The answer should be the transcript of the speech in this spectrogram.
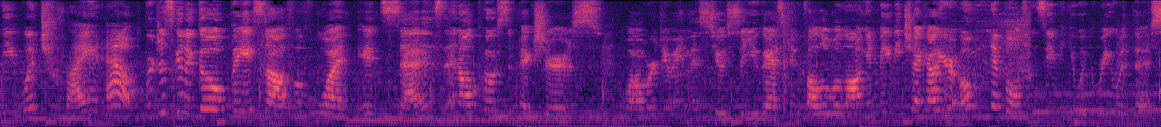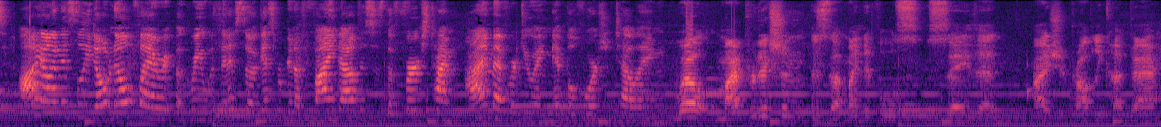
we would try it out. We're just gonna go based off of what it says, and I'll post some pictures while we're doing this too, so you guys can follow along and maybe check out your own nipples and see if you agree with this. I honestly don't know if I agree with this, so I guess we're gonna find out. This is the first time I'm ever doing nipple fortune telling. Well, my prediction is that my nipples say that I should probably cut back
